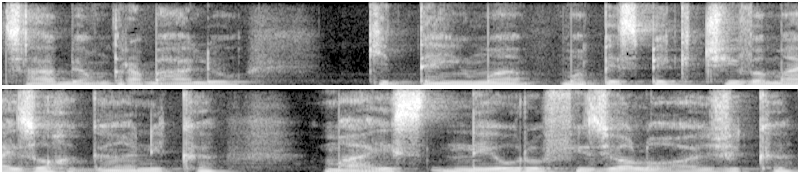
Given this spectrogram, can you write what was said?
sabe? É um trabalho que tem uma, uma perspectiva mais orgânica, mais neurofisiológica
